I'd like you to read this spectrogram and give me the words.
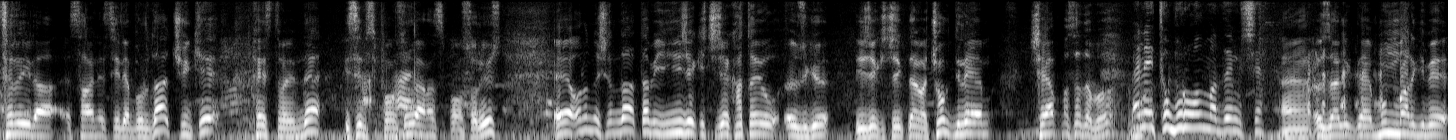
Tırıyla, sahnesiyle burada. Çünkü festivalinde isim sponsoru ve ana sponsoruyuz. Ee, onun dışında tabii yiyecek içecek Hatay özgü yiyecek içecekler var. Çok dileğim şey yapmasa da bu. Ben etobur olmadığım için Ee, özellikle mumbar gibi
